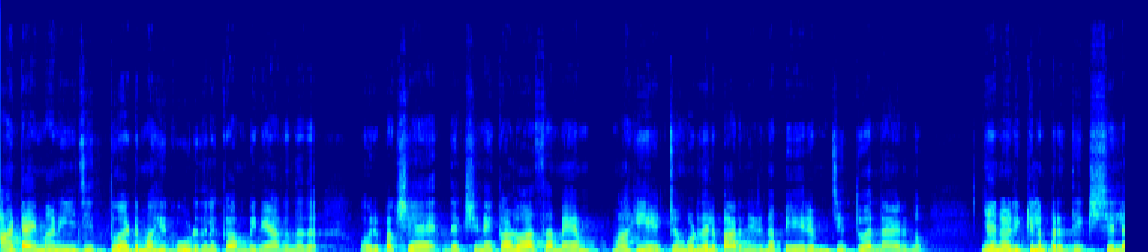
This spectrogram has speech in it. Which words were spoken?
ആ ടൈമാണ് ഈ ജിത്തുമായിട്ട് മഹി കൂടുതൽ കമ്പനിയാകുന്നത്. ഒരു പക്ഷേ ദക്ഷിണേക്കാളും ആ സമയം മഹി ഏറ്റവും കൂടുതൽ പറഞ്ഞിരുന്ന പേരും ജിത്തു എന്നായിരുന്നു ഞാൻ ഒരിക്കലും പ്രതീക്ഷിച്ചില്ല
